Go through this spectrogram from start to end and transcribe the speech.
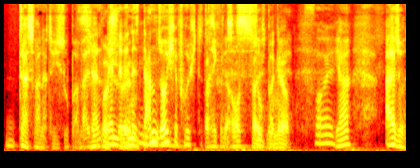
Das war natürlich super, weil dann, wenn, wenn es dann solche Früchte Was trägt, das ist super geil. ja. Voll. Ja, also,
